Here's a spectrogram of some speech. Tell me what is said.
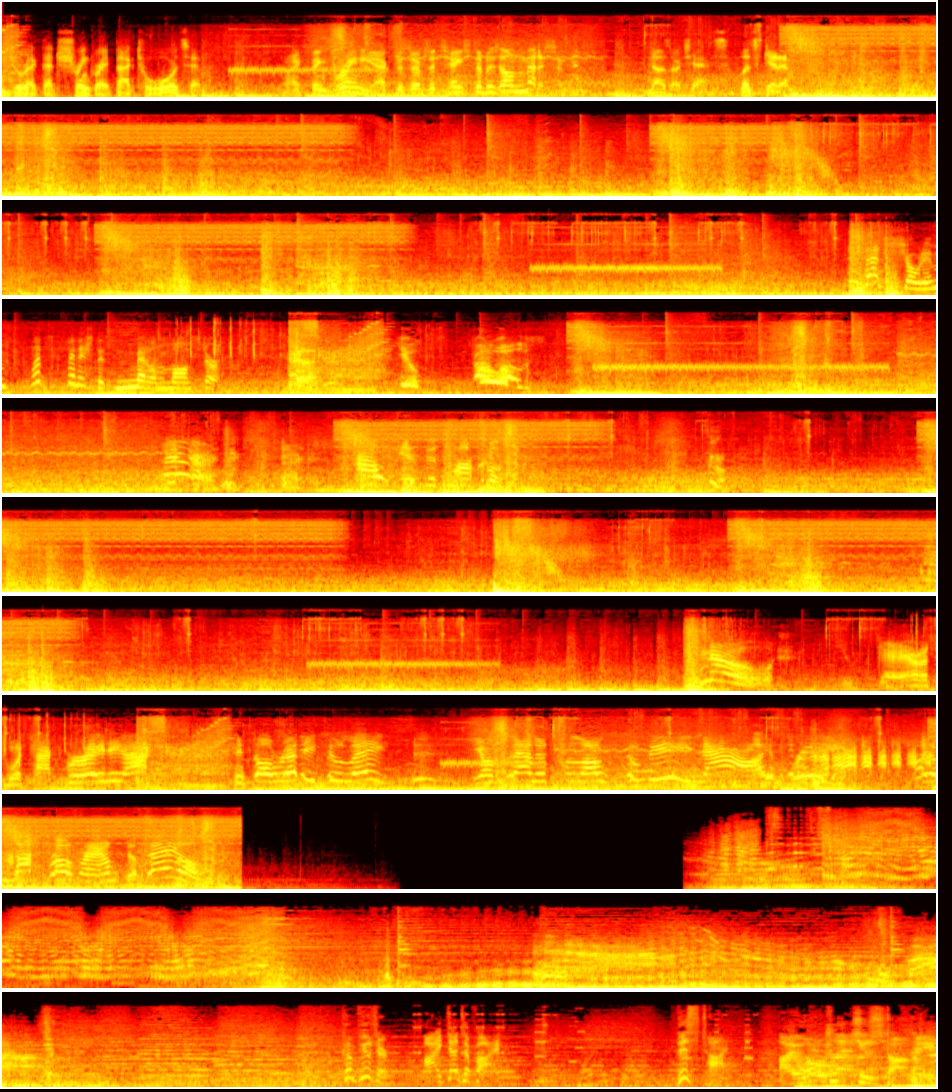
Redirect that shrink ray back towards him, I think Brainiac deserves a taste of his own medicine. now's our chance. Let's get him. That showed him. This metal monster. You fools! Dare to attack Brainiac? It's already too late! Your planet belongs to me now! I am free! I am not programmed to fail! Computer, identify! This time, I won't let you stop me.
